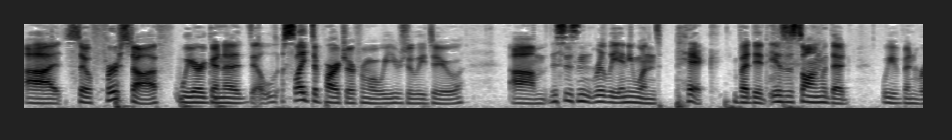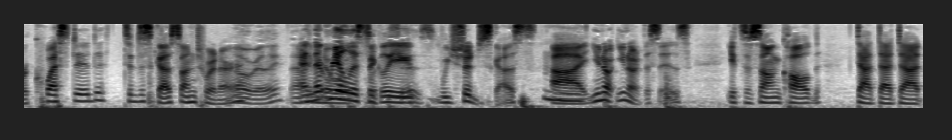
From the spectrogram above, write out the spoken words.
Uh, so first off, we are gonna a slight departure from what we usually do. Um, this isn't really anyone's pick, but it is a song that we've been requested to discuss on Twitter. Oh, really? I don't even And that realistically what this is. we should discuss. Mm-hmm. Uh, you know, you know what this is. It's a song called "Dot Dot Dot."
